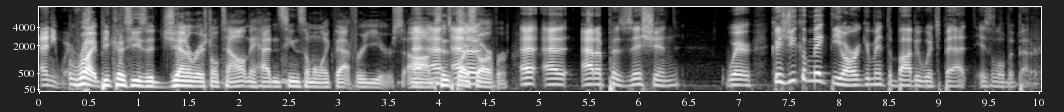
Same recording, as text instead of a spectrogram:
anywhere. right, because he's a generational talent, and they hadn't seen someone like that for years um, At- since at Bryce a- Harper. At, at, a position where, because you can make the argument that Bobby Witt's bat is a little bit better.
